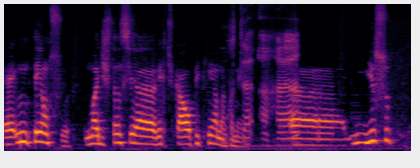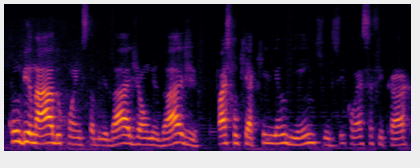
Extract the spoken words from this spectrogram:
é, intenso, numa distância vertical pequena também. Uh, e isso, combinado com a instabilidade, a umidade, faz com que aquele ambiente em si comece a ficar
